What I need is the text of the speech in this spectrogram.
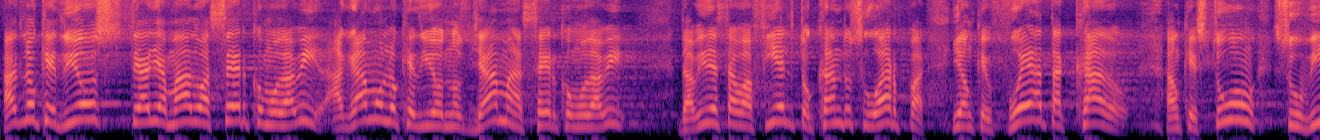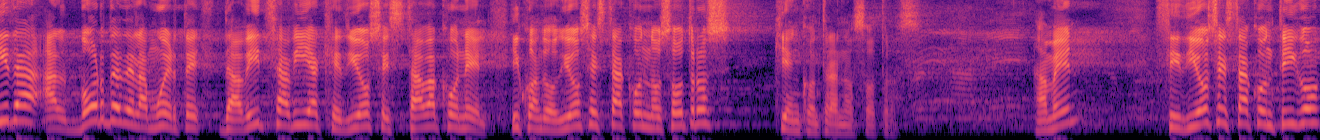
Haz lo que Dios te ha llamado a hacer como David. Hagamos lo que Dios nos llama a hacer como David. David estaba fiel tocando su arpa y aunque fue atacado, aunque estuvo su vida al borde de la muerte, David sabía que Dios estaba con él. Y cuando Dios está con nosotros, ¿quién contra nosotros? Amén. Si Dios está contigo,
